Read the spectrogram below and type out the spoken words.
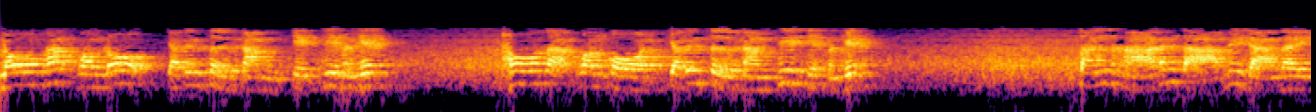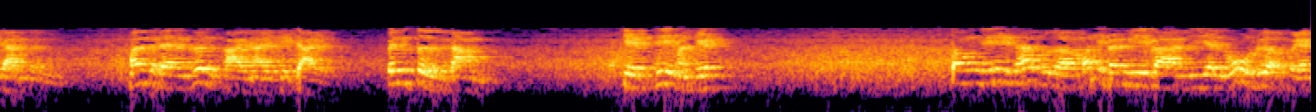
โลภะความโลภจะเป็นสื่อนำจิตที่มันยึดโทสะความโกรธจะเป็นสื่อนำที่จิตมันยึดตัณหาทั้งสามนี่อย่างใดอย่างหนึ่ง มันแสดงขึ้นภายในจิตใจ เป็นสื่อนำเจิตที่มันยึดตรงนี้ถ้าเผื่อมันมันมีการเรียนรู้เรื่องเป็น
